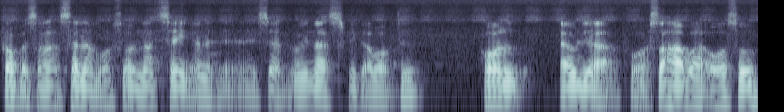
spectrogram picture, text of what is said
Prophet ﷺ also not saying, and he said, we not speak about it. Whole awliya for Sahaba also,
